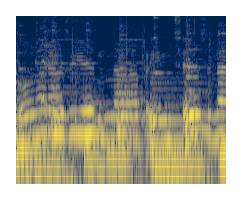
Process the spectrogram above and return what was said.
Bola raz jedna princezná,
